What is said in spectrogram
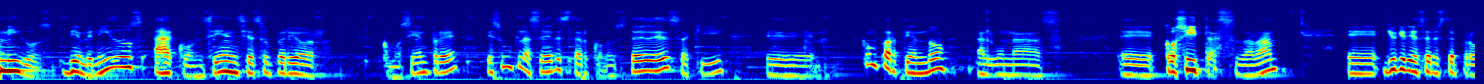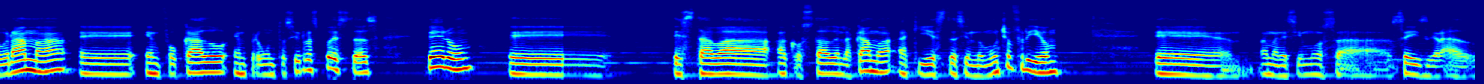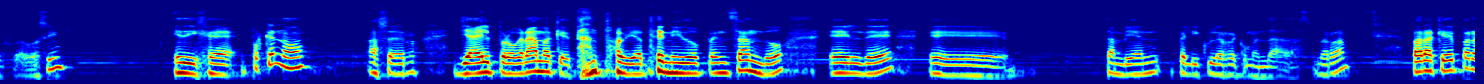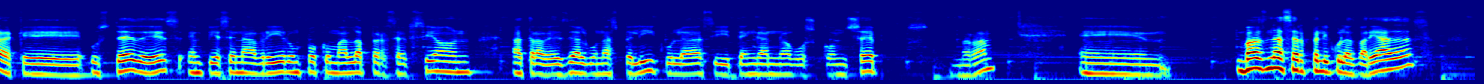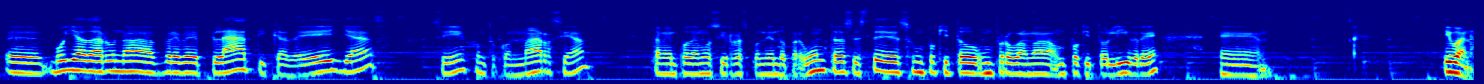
Amigos, bienvenidos a Conciencia Superior. Como siempre, es un placer estar con ustedes aquí eh, compartiendo algunas eh, cositas, ¿verdad? Eh, yo quería hacer este programa enfocado en preguntas y respuestas, pero estaba acostado en la cama, aquí está haciendo mucho frío eh, amanecimos a 6 grados o algo así. Y dije, ¿por qué no hacer ya el programa que tanto había tenido pensando, el de eh, también películas recomendadas, ¿verdad? ¿Para qué? Para que ustedes empiecen a abrir un poco más la percepción a través de algunas películas y tengan nuevos conceptos, ¿verdad? Eh, Van a ser películas variadas. Eh, voy a dar una breve plática de ellas, ¿sí? Junto con Marcia. También podemos ir respondiendo preguntas. Este es un poquito, un programa un poquito libre. Eh, y bueno,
